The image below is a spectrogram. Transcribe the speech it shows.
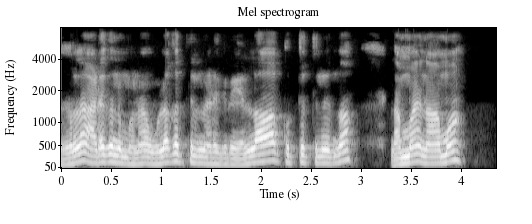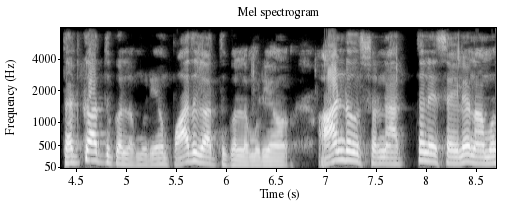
இதெல்லாம் அடக்கணும்னா உலகத்தில் நடக்கிற எல்லா குற்றத்திலிருந்தும் நம்ம நாம தற்காத்து கொள்ள முடியும் பாதுகாத்து கொள்ள முடியும். ஆண்டவர் சொன்ன அத்தனை செயலை நாம்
